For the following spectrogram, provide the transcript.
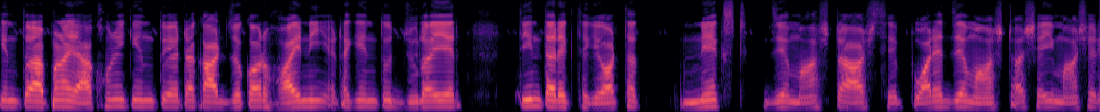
কিন্তু আপনারা এখনই কিন্তু এটা কার্যকর হয়নি। এটা কিন্তু জুলাইয়ের তিন তারিখ থেকে, অর্থাৎ নেক্সট যে মাসটা আসছে, পরের যে মাসটা, সেই মাসের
